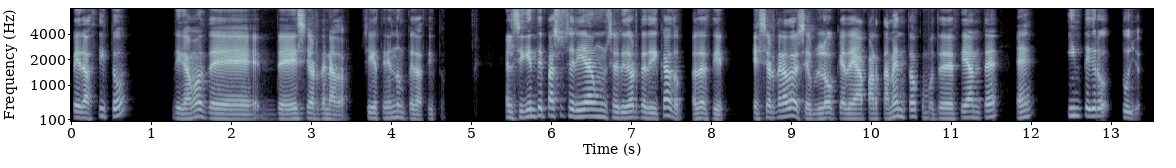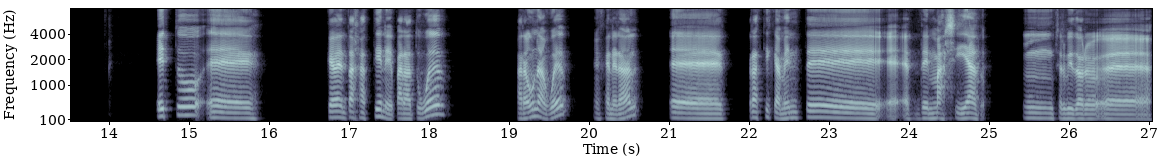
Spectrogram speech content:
pedacito, digamos, de, ese ordenador. Sigues teniendo un pedacito. El siguiente paso sería un servidor dedicado. Es decir, ese ordenador, ese bloque de apartamentos, como te decía antes, es íntegro tuyo. Esto, eh, ¿qué ventajas tiene para tu web? Para una web, en general, eh, prácticamente es demasiado un servidor eh,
